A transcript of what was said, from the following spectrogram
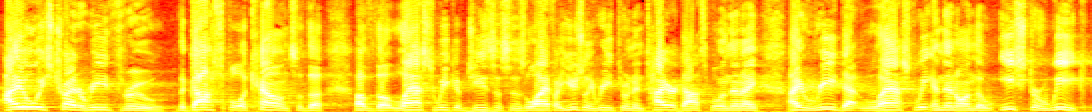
I always try to read through the gospel accounts of the, of the last week of Jesus' life. I usually read through an entire gospel and then I, I read that last week. And then on the Easter week,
